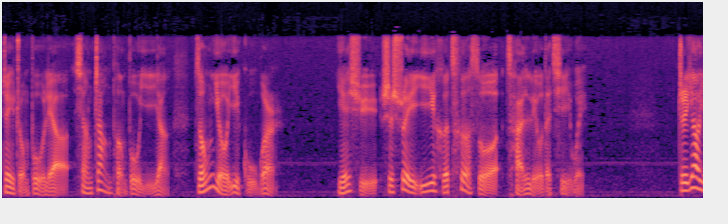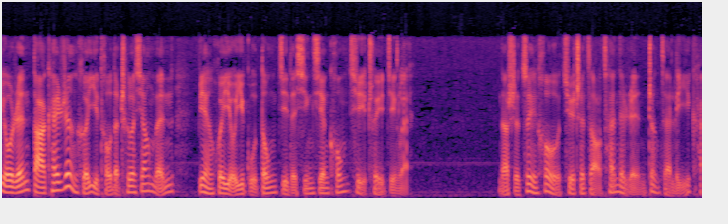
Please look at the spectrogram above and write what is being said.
这种布料像帐篷布一样，总有一股味儿，也许是睡衣和厕所残留的气味。只要有人打开任何一头的车厢门，便会有一股冬季的新鲜空气吹进来。那是最后去吃早餐的人正在离开。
